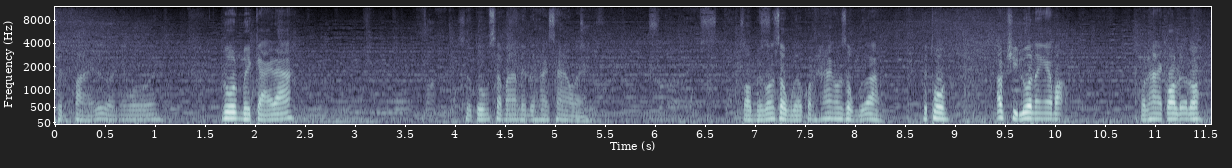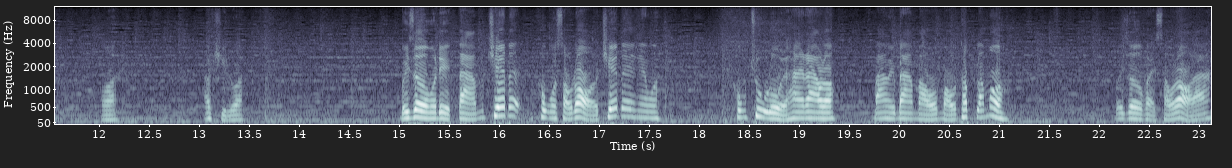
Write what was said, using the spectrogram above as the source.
Chuẩn phải được rồi, anh em ơi. Luôn mấy cái đã. Sở tôm Saman lên được hai sao này. Còn mấy con rồng nữa, Còn hai con rồng nữa à? Thế thôi, Áp chỉ luôn anh em ạ. Còn hai con nữa thôi. Rồi, Áp chỉ luôn. Bây giờ mà để 8 chết ấy, Không có 6 đỏ chết đấy anh em ơi. Không trụ nổi hai round đâu. 33 máu máu thấp lắm rồi. Bây giờ phải 6 đỏ đã.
